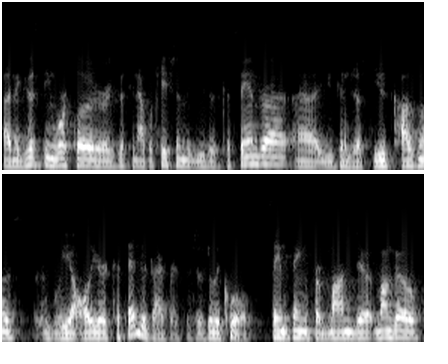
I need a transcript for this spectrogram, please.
an existing workload or existing application that uses Cassandra. Uh, you can just use Cosmos via all your Cassandra drivers, which is really cool. Same thing for Mondo, Mongo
